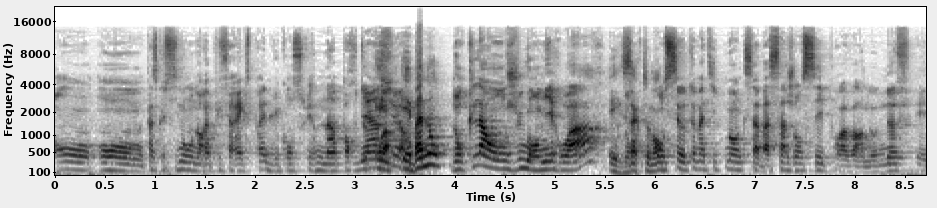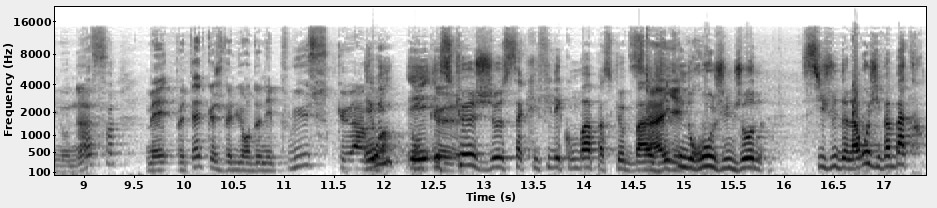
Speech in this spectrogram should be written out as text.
on, on- parce que sinon on aurait pu faire exprès de lui construire n'importe quoi. sûr. Et bah non. Donc là, on joue en miroir. Exactement. Donc, on sait automatiquement que ça va s'agencer pour avoir nos 9 et nos 9. Mais peut-être que je vais lui en donner plus qu'à Et moi. oui, et Donc, est-ce euh, que je sacrifie les combats parce que bah, j'ai une rouge, une jaune Si je lui donne la rouge, il va me battre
